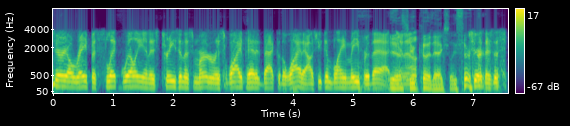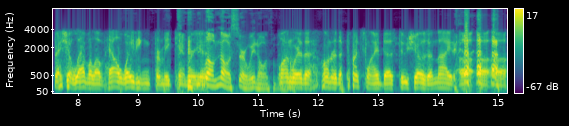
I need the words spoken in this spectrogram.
serial rapist Slick Willie and his treasonous murderous wife headed back to the White House. You can blame me for that. Yes, you, know? you could actually, sir. Sure, there's a special level of hell waiting for me, Kimmer. you know. well, no, sir, we don't. One where the owner of the punchline does two shows a night. Uh, uh,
